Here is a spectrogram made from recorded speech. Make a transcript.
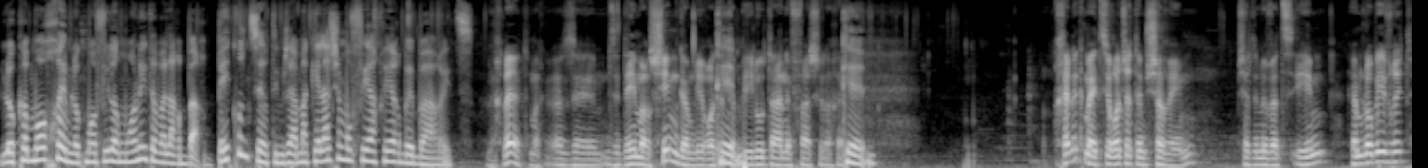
לא כמוכם, לא כמו פילהרמונית, אבל הרבה, הרבה קונצרטים, זה המקהלה שמופיעה הכי הרבה בארץ. בהחלט, זה, זה די מרשים גם לראות כן. את הפעילות הענפה שלכם. כן. חלק מהיצירות שאתם שרים, שאתם מבצעים, הם לא בעברית.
